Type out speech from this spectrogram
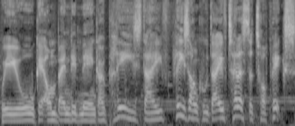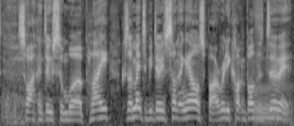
We all get on bended knee and go, please, Dave, please, Uncle Dave, tell us the topics so I can do some wordplay because I'm meant to be doing something else, but I really can't be bothered to do it. Mm.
